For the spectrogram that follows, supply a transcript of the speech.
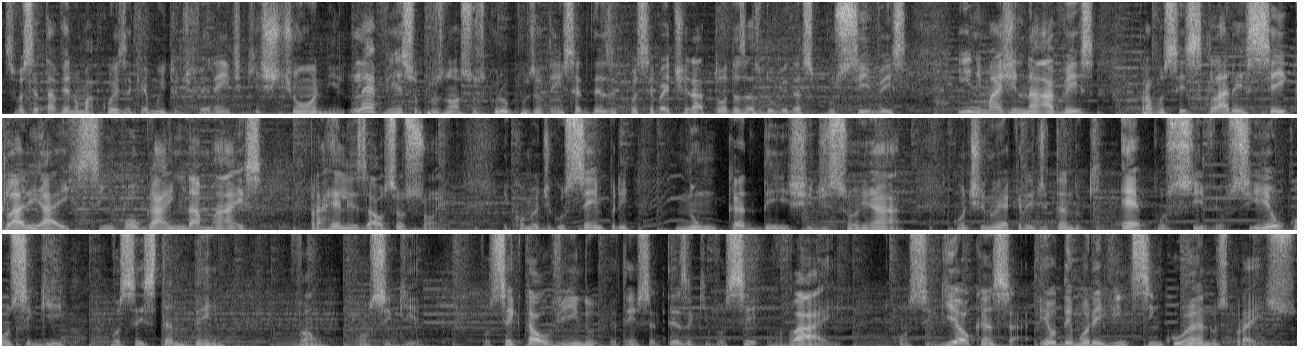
Se você está vendo uma coisa que é muito diferente, questione. Leve isso para os nossos grupos. Eu tenho certeza que você vai tirar todas as dúvidas possíveis e inimagináveis para você esclarecer e clarear e se empolgar ainda mais para realizar o seu sonho. E como eu digo sempre, nunca deixe de sonhar. Continue acreditando que é possível. Se eu conseguir, vocês também vão conseguir. Você que está ouvindo, eu tenho certeza que você vai. consegui alcançar. Eu demorei 25 anos para isso,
